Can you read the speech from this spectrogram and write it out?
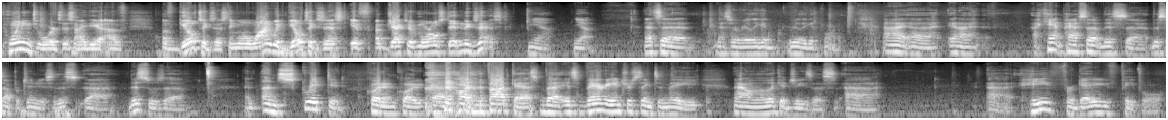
pointing towards this idea of of guilt existing. Well, why would guilt exist if objective morals didn't exist? Yeah, yeah, that's a that's a really good really good point. I uh, and I I can't pass up this uh, this opportunity. So this uh, this was a an unscripted quote unquote uh, part of the podcast, but it's very interesting to me Now, when we look at Jesus, uh, uh, he forgave people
